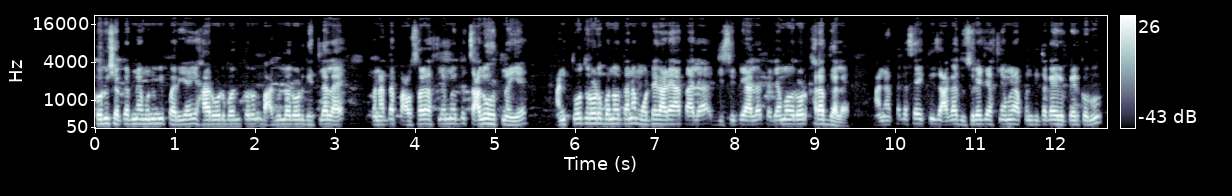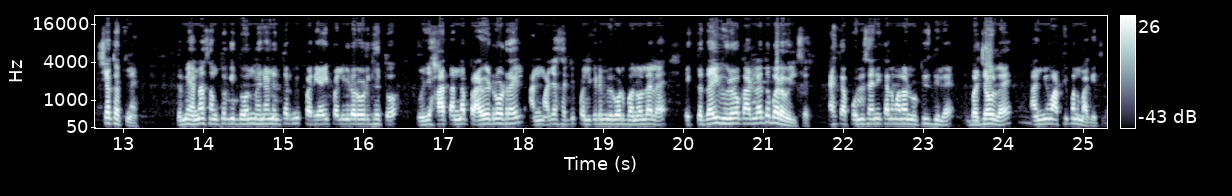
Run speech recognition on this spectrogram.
करू शकत नाही म्हणून मी पर्यायी हा रोड बंद करून बाजूला रोड घेतलेला आहे. पण आता पावसाळा असल्यामुळे ते चालू होत नाहीये. आणि तोच रोड बनवताना मोठ्या गाड्या आत आल्या जीसीपी आलं त्याच्यामुळे रोड खराब झालाय. आणि आता कसं आहे ती जागा दुसऱ्याची असल्यामुळे आपण तिथं काही रिपेअर करू शकत नाही. तर मी यांना सांगतो की दोन महिन्यानंतर मी पर्यायी पलीकडे रोड घेतो. म्हणजे हा त्यांना प्रायव्हेट रोड राहील आणि माझ्यासाठी पलीकडे मी रोड बनवलेला आहे. एक त्याचाही व्हिडिओ काढला तर बरं होईल सर काय का? पोलिसांनी काल मला नोटीस दिलंय बजावलंय आणि मी माफी पण मागितली.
